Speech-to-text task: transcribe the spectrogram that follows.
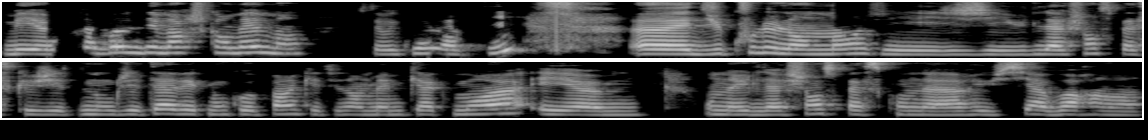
Mais très bonne démarche quand même. Hein. Ok, merci. Du coup, le lendemain, j'ai eu de la chance parce que j'étais avec mon copain qui était dans le même cas que moi et on a eu de la chance parce qu'on a réussi à avoir un,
